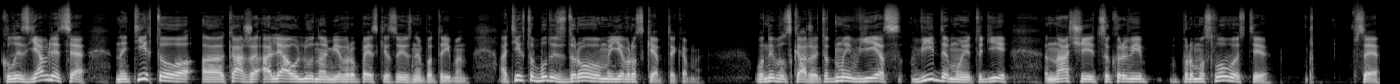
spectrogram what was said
коли з'являться не ті, хто каже Аля Улю, нам Європейський Союз не потрібен, а ті, хто будуть здоровими євроскептиками. Вони скажуть: от ми в ЄС війдемо, і тоді наші цукрові промисловості все,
